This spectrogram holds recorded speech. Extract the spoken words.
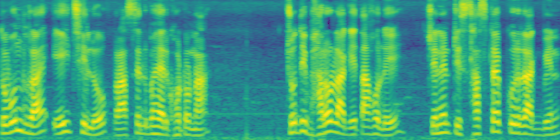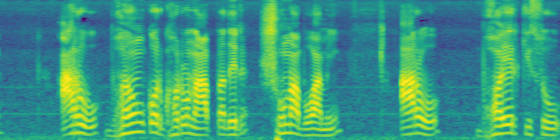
তো বন্ধুরা, এই ছিল রাসেল ভাইয়ের ঘটনা। যদি ভালো লাগে তাহলে চ্যানেলটি সাবস্ক্রাইব করে রাখবেন। আরও ভয়ঙ্কর ঘটনা আপনাদের শোনাবো আমি। আরও ভয়ের কিছু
